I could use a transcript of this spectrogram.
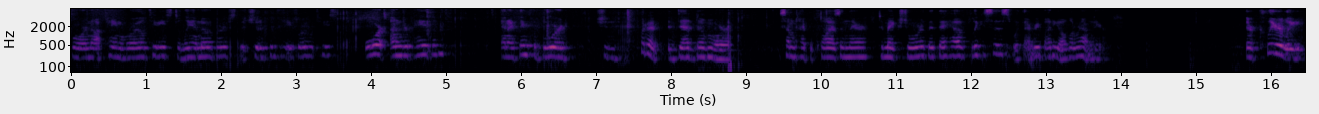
for not paying royalties to landowners that should have been paid royalties or underpaid them. And I think the board should put an addendum or some type of clause in there to make sure that they have leases with everybody all around here. They're clearly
